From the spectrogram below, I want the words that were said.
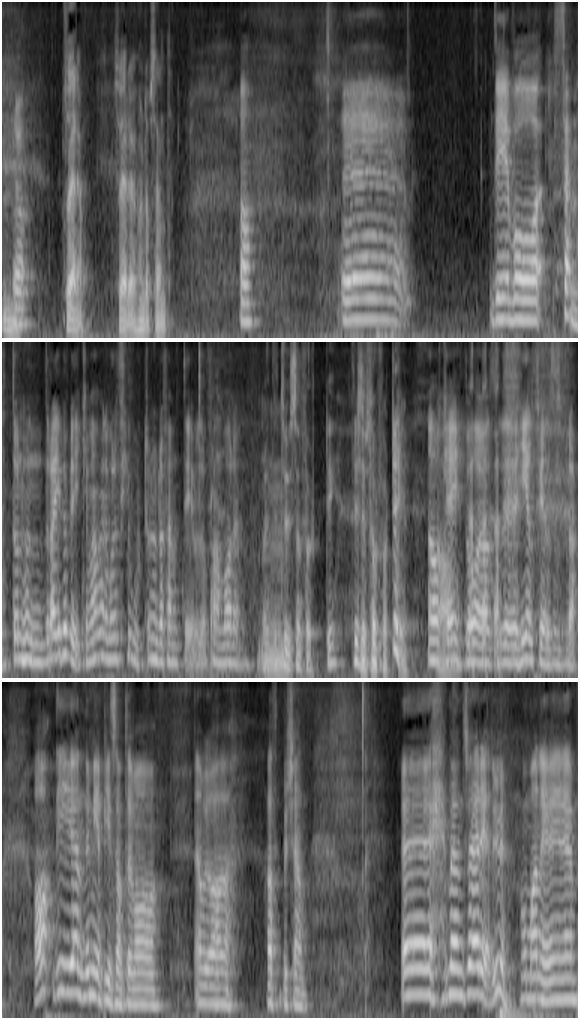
Mm. Ja. Så är det. Så är det, 100%. Ja. Eh, det var 1500 i publiken va? Eller var det 1450? Eller vad fan var det? Var det Mm. inte 1040? 1040. Ja, Okej, då har jag eh, helt fel siffra. Ja, det är ännu mer pinsamt än vad, än vad jag har haft på känn. Eh, men så här är det ju. Om man är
